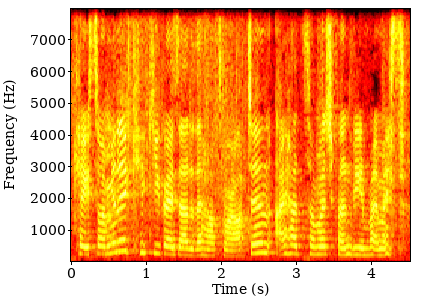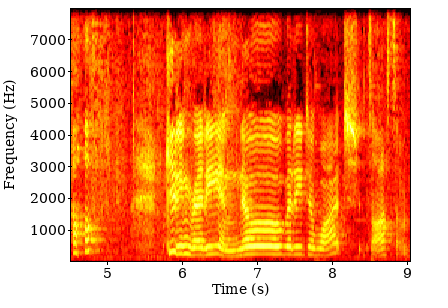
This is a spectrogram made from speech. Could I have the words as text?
Okay, so I'm gonna kick you guys out of the house more often. I had so much fun being by myself, getting ready and nobody to watch. It's awesome.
